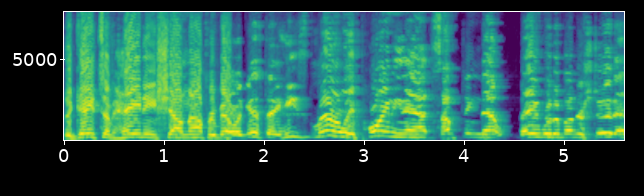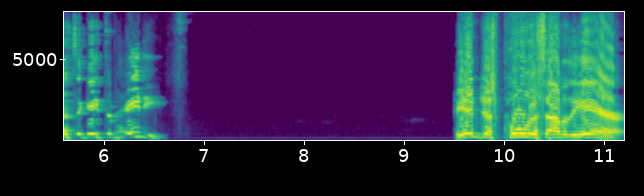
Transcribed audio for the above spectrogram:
the gates of Hades shall not prevail against it, he's literally pointing at something that they would have understood as the gates of Hades. He didn't just pull this out of the air.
